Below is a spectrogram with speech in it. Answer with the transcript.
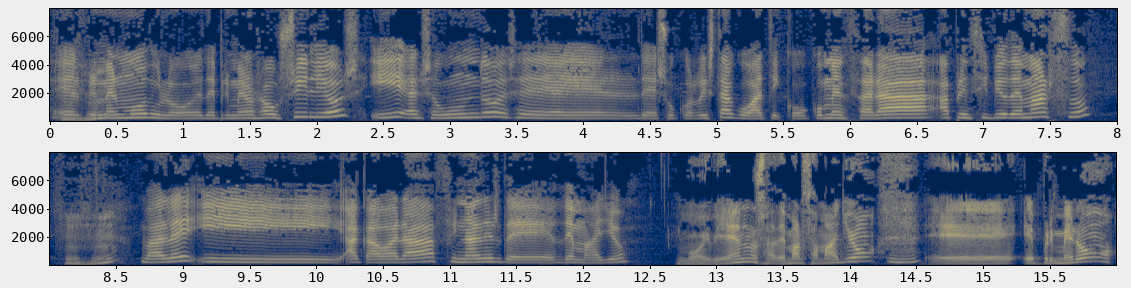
El primer módulo es de primeros auxilios y el segundo es el de socorrista acuático. Comenzará a principio de marzo, ¿vale? Y acabará a finales de, de mayo. Muy bien, o sea, de marzo a mayo. eh, eh, primero,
